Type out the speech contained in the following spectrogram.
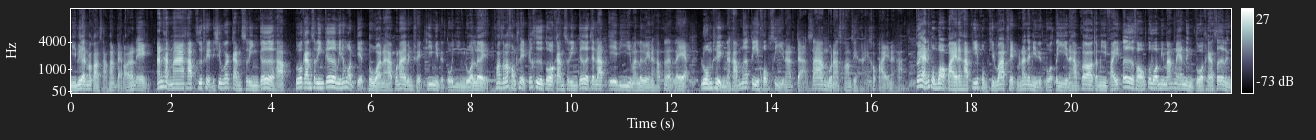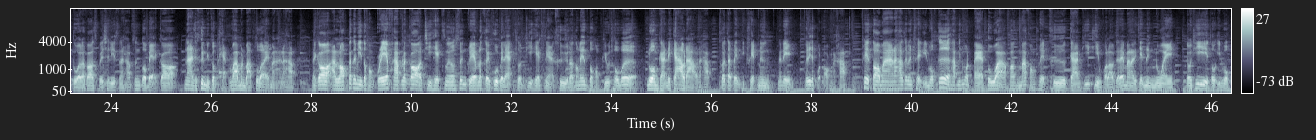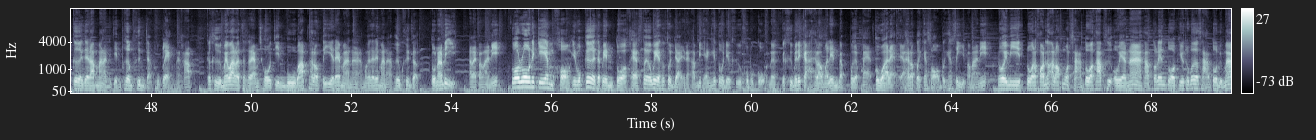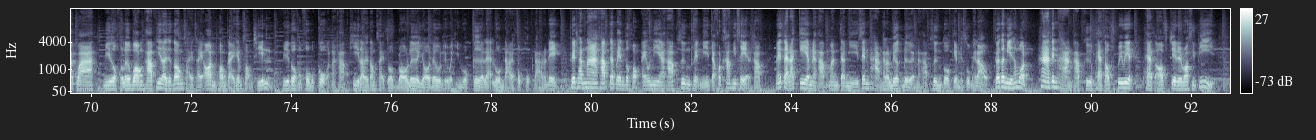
มีเลือดมากกว่า 3,800 นั่นเอง อันถัดมาครับคือเทรดที่ชื่อว่ากันสลิงเกอร์ครับ ตัวกันสลิงเกอร์มีทั้งหมด 7 ตัวนะครับ ก็น่าจะเป็นเทรดที่มีแต่ตัวยิงล้วนเลย ความสามารถของเทรดก็คือตัวกันสลิงเกอร์จะรับ AD มาเลยนะครับตั้งแต่แรก รวมถึงนะครับเมื่อตีครบ 4 นัดจะสร้างโบนัสความเสียหายเข้าไปนะครับก็อย่างที่ผมบอกไปนะครับที่ผมคิดว่าเทรดมันน่าจะมีแต่ตัวตีนะครับก็จะมีไฟเตอร์2ตัวมีมาร์คแมน1ตัวแคสเซอร์1ตัวแล้วก็สเปเชียลิสต์นะครับซึ่งตัวแบกก็น่าจะขึ้นอยู่กับแพทว่ามันบัฟตัวอะไรมานะครับ แล้วก็อันล็อกก็จะมีตัวของ Grave ครับ แล้วก็ T-Hex เนอะซึ่ง Grave เราเคยพูดไปแล้ว ส่วน T-Hex เนี่ยคือเราต้องเล่นตัวของ p u t o v e r รวมกันได้ 9 ดาวนะครับ ก็จะเป็นอีกเทรดหนึ่งนั่นเอง เพื่อที่จะปลดล็อกนะครับ เทรดต่อมานะครับ จะเป็นเทรด Invoker ครับ มีทั้งหมด 8 ตัว ความสามารถของเทรดคือการที่ทีมของเราจะได้มานาดิเจน1หน่วย โดยที่ตัว Invoker จะรับมานาดิเจนเพิ่มขึ้นจากทุกแหล่งนะครับ ก็คือไม่ว่าเราจะแสดงโชจินบูบัฟถ้าเราตีได้มานา มันก็จะได้มานาเพิ่มขึ้นจากตัวนั้นไปอีก อะไรประมาณนี้ ตัวโรในเกมของ Invoker จะเป็นตัวแคสเตอร์เวทส่วนใหญ่นะครับ มีแทงแค่ตัวเดียวคือโคโปโกะเนอะก็คือไม่ได้กะให้เรามาเล่นแบบเปิด 8 ตัวแหละ อยากให้เราเปิดแค่ 2 เปิดแค่ 4 ประมาณนี้ โดยมีตัวละครที่ต้องอาล็อกทั้งหมด 3 ตัวครับ คือโอเอนาครับ ต้องเล่นตัวพิวเทเบอร์3ตัวหรือมากกว่า มีตัวของเลอบองครับที่เราจะต้องใส่ไซออนพร้อมกับไอเทม 2 ชิ้น มีตัวของโคโปโกะนะครับที่เราจะต้องใส่ตัวบรอลเลอร์ยอร์เดลหรือว่า Invoker และรวมดาวให้ครบ6ดาวนั่นเองเทรดถัดมาครับจะเป็นตัวของไอโอเนียครับซึ่งเทรดนี้จะค่อนข้างพิเศษครับ ในแต่ละเกมเนะครับมันจะมีเส้นทางให้เราเลือกเดินนะครับ ซึ่งตัวเกมจะสุ่มให้เรา ก็จะมีทั้งหมด 5 เส้นทางครับ คือ Path of Spirit Path of Generosity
